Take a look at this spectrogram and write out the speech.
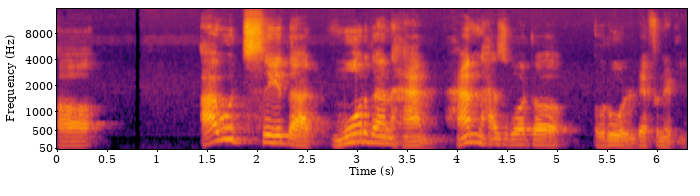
Uh, I would say that more than HAN, HAN has got a role definitely.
